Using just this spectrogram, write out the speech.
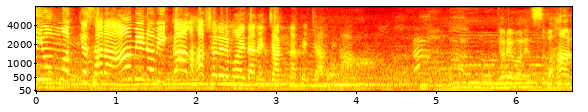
এই উম্মতকে ছাড়া আমি নবী কাল হাসরের ময়দানে জান্নাতে যাব না। জোরে বলেন, সুবহান।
